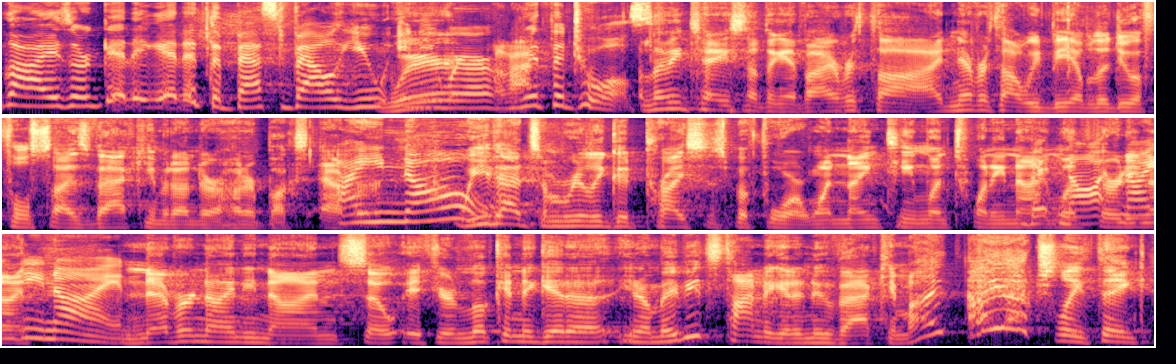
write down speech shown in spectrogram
guys are getting it at the best value anywhere I- with the tools. Let me tell you something. If I ever thought, I never thought we'd be able to do a full size vacuum at under 100 bucks ever. I know. We've had some really good prices before 119, 129, But not 139. 99. Never 99. So if you're looking to get a, you know, maybe it's time to get a new vacuum. I, I actually think,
